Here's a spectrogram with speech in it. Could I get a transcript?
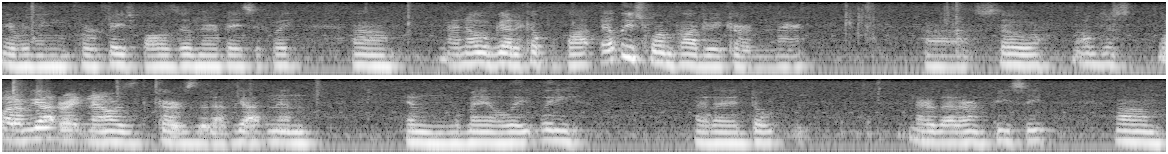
everything for baseball is in there basically. Um, I know we've got a couple, at least one Padre card in there. Uh, so I'll just, what I've got right now is the cards that I've gotten in in the mail lately that I don't, or that aren't PC. Um,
